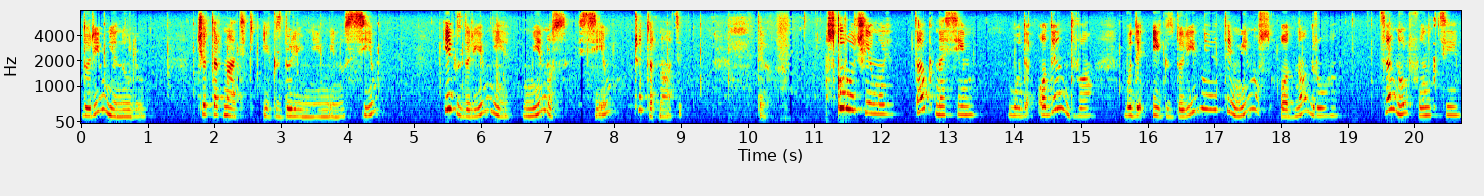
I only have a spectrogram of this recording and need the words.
дорівнює 0. 14х дорівнює мінус 7, х дорівнює мінус 7, 14. Так. Скорочуємо так, на 7. Буде 1, 2. Буде х дорівнювати мінус 1 друга. Це 0 функції.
